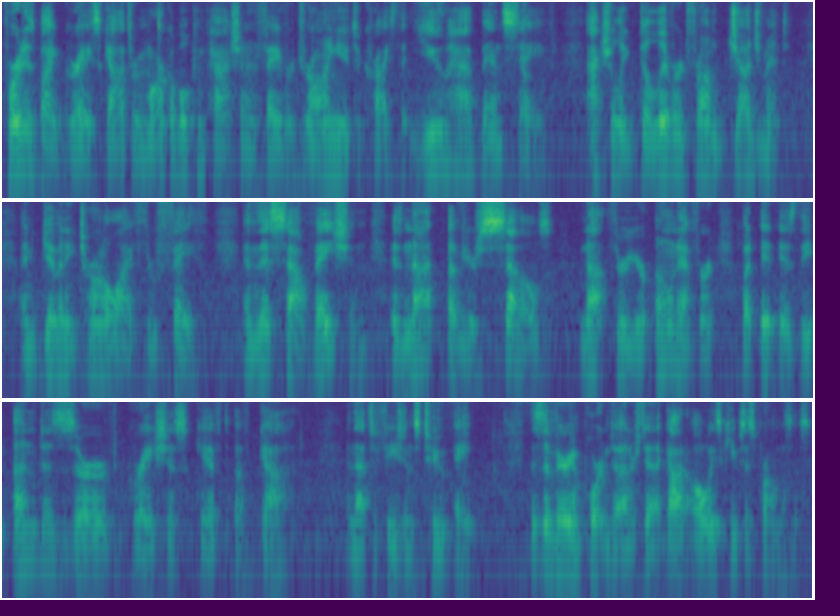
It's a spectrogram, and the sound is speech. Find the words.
For it is by grace, God's remarkable compassion and favor drawing you to Christ that you have been saved, actually delivered from judgment and given eternal life through faith. And this salvation is not of yourselves, not through your own effort, but it is the undeserved gracious gift of God. And that's Ephesians 2 8. This is very important to understand that God always keeps his promises.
